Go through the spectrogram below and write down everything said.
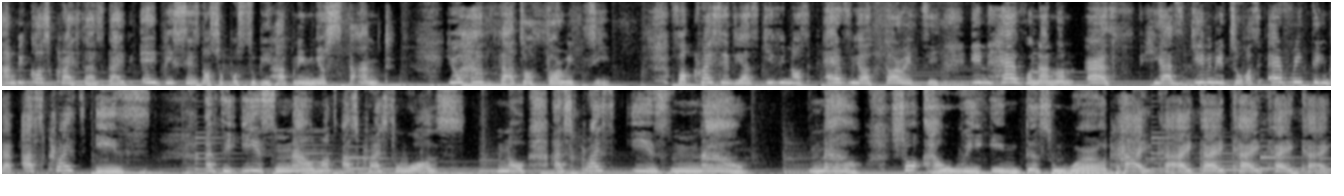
And because Christ has died, ABC is not supposed to be happening. You stand. You have that authority. For Christ said He has given us every authority in heaven and on earth. He has given it to us. Everything that as Christ is as he is now, not as Christ was. No, as Christ is now. Now, so are we in this world. Hi, kai, kai, kai, kai, kai.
